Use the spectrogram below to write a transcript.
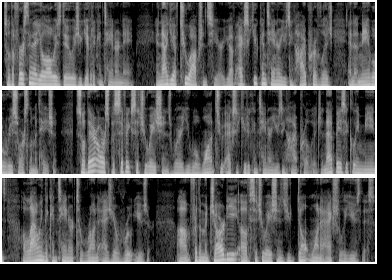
So the first thing that you'll always do is you give it a container name. And now you have two options here. You have execute container using high privilege and enable resource limitation. So there are specific situations where you will want to execute a container using high privilege. And that basically means allowing the container to run as your root user. Um, for the majority of situations, you don't want to actually use this.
